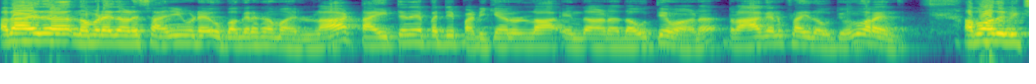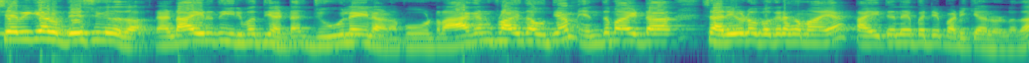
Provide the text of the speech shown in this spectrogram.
അതായത് നമ്മുടെ എന്താണ് ശനിയുടെ ഉപഗ്രഹമായിട്ടുള്ള ടൈറ്റനെ പറ്റി പഠിക്കാനുള്ള എന്താണ് ദൗത്യമാണ് ഡ്രാഗൺ ഫ്ലൈ ദൗത്യം എന്ന് പറയുന്നത്. അപ്പോൾ അത് വിക്ഷേപിക്കാൻ ഉദ്ദേശിക്കുന്നത് രണ്ടായിരത്തി ഇരുപത്തി എട്ട് ജൂലൈയിലാണ്. അപ്പോൾ ഡ്രാഗൺ ഫ്ലൈ ദൗത്യം എന്തുമായിട്ട് ശനിയുടെ ഉപഗ്രഹമായ ടൈറ്റനെ പറ്റി പഠിക്കാനുള്ളത്.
